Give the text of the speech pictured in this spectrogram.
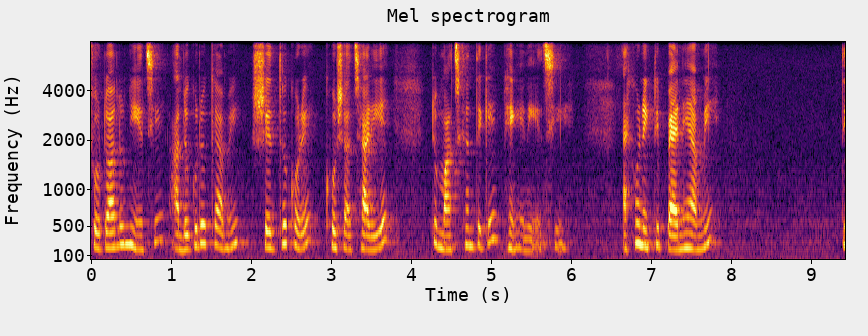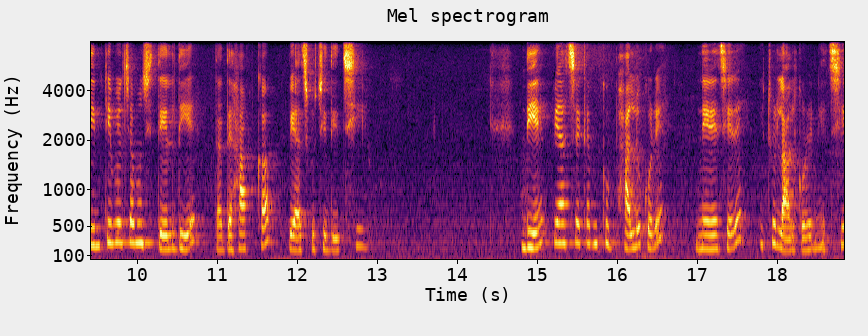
ছোট আলু নিয়েছি। আলুগুলোকে আমি সেদ্ধ করে খোসা ছাড়িয়ে একটু মাঝখান থেকে ভেঙে নিয়েছি। এখন একটি প্যানে আমি তিন টেবিল চামচ তেল দিয়ে তাতে হাফ কাপ পেঁয়াজ কুচি দিচ্ছি। দিয়ে পেঁয়াজটাকে আমি খুব ভালো করে নেড়ে চেড়ে একটু লাল করে নিচ্ছি।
